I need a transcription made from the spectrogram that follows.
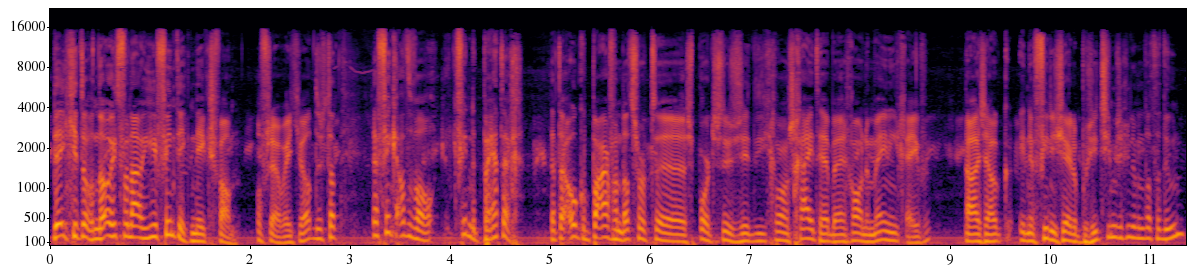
je toch nooit van, nou, hier vind ik niks van. Of zo, weet je wel. Dus dat, dat vind ik altijd wel, ik vind het prettig. Dat er ook een paar van dat soort eh, sporters tussen zitten die gewoon scheid hebben en gewoon een mening geven. Nou, hij is ook in een financiële positie misschien om dat te doen.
